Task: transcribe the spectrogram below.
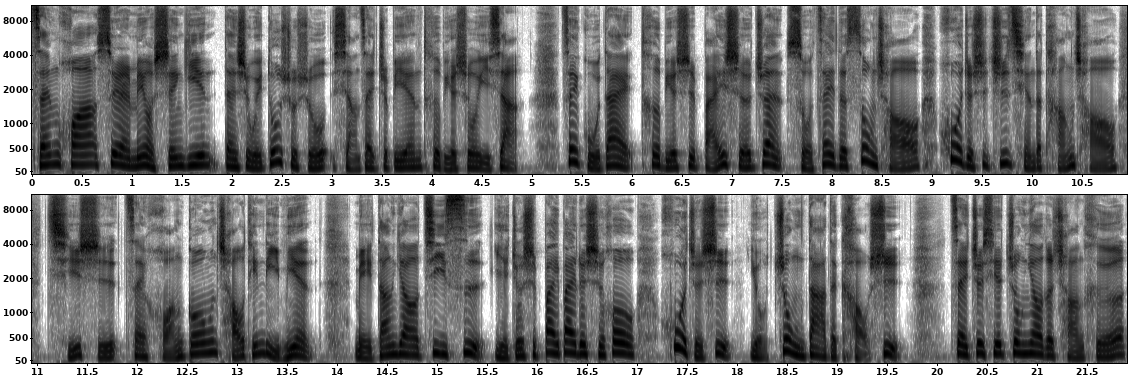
簪花虽然没有声音，但是维多叔叔想在这边特别说一下，在古代，特别是《白蛇传》所在的宋朝，或者是之前的唐朝，其实，在皇宫朝廷里面，每当要祭祀，也就是拜拜的时候，或者是有重大的考试。在这些重要的场合，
